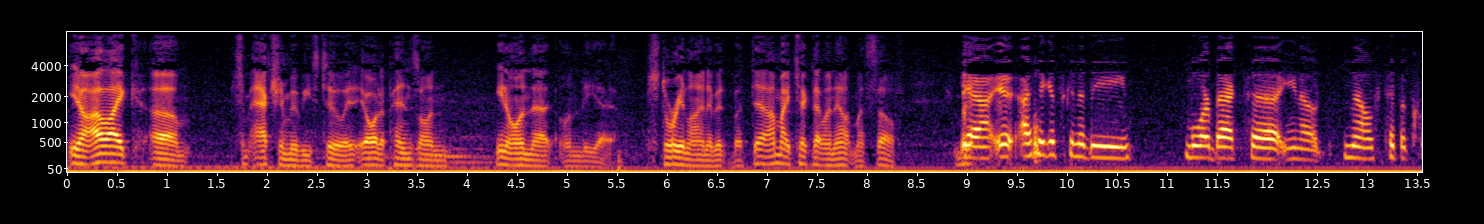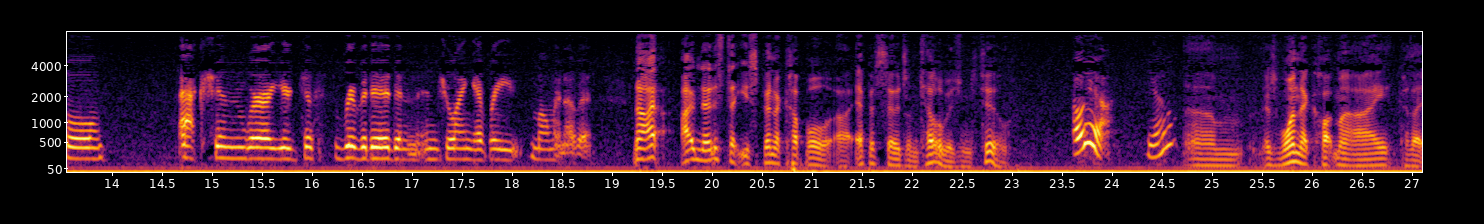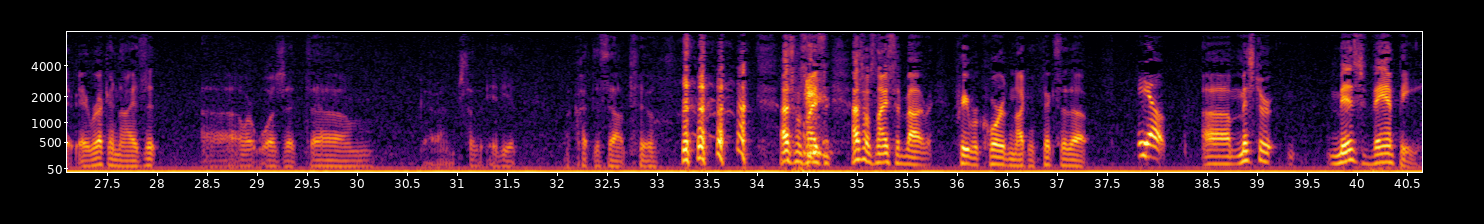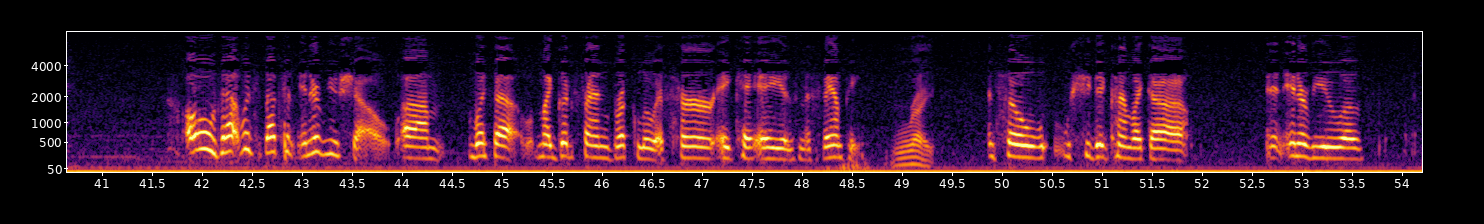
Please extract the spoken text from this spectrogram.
you know, I like um, some action movies too. It, it all depends on, you know, on the on the uh, storyline of it. But uh, I might check that one out myself. But- yeah, it, I think it's going to be more back to you know Mel's typical action, where you're just riveted and enjoying every moment of it. Now, I, I've noticed that you spent a couple uh, episodes on television too. Oh yeah, yeah. Um, there's one that caught my eye because I, I recognize it. Uh, where was it? Um, God, I'm so idiot. I'll cut this out too. that's what's nice. That's what's nice about pre-recording. I can fix it up. Yeah. Uh, Mr. Ms. Vampy. Oh, that was that's an interview show um, with uh, my good friend Brooke Lewis. Her AKA is Miss Vampy. Right. and so she did kind of like a an interview of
